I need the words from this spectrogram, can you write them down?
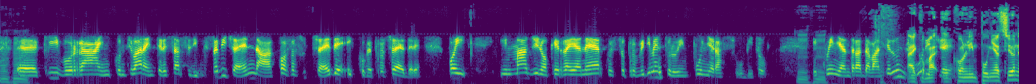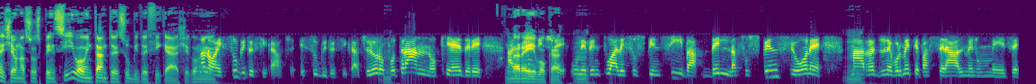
mm-hmm. eh, chi vorrà in, continuare a interessarsi di questa vicenda, cosa succede e come procedere. Poi immagino che Ryanair questo provvedimento lo impugnerà subito mm-hmm. e quindi andrà davanti ad un giudice. Ecco, ma con l'impugnazione c'è una sospensiva o intanto è subito efficace? Come... No, no, è subito efficace, è subito efficace. Loro mm. potranno chiedere una revoca. Mm. un'eventuale sospensiva della sospensione, mm. ma ragionevolmente passerà almeno un mese.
